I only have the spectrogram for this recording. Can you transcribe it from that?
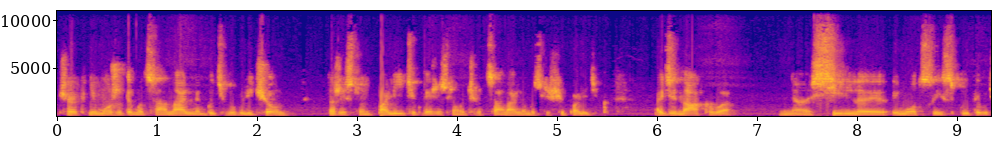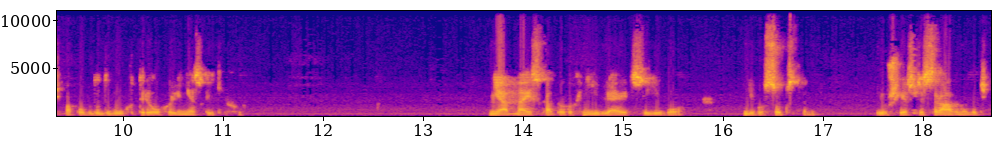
Человек не может эмоционально быть вовлечен даже если он политик, даже если он очень рационально мыслящий политик, одинаково э, сильные эмоции испытывать по поводу двух, трех или нескольких, ни одна из которых не является его, его собственной. И уж если сравнивать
